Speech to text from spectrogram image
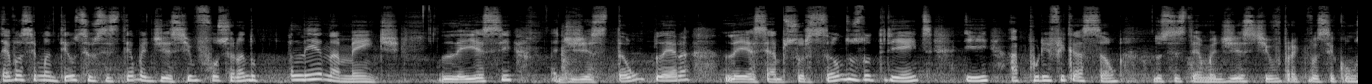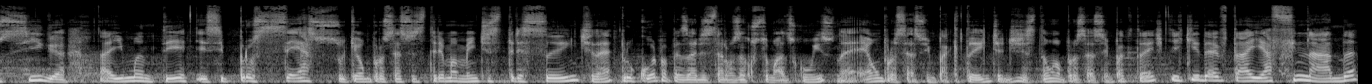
é você manter o seu sistema digestivo funcionando plenamente. Leia-se digestão plena, leia-se absorção dos nutrientes e a purificação do sistema digestivo para que você consiga aí manter esse processo que é um processo extremamente estressante, né, para o corpo, apesar de estarmos acostumados com isso, né, é um processo impactante, a digestão é um processo impactante e que deve estar aí afinada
